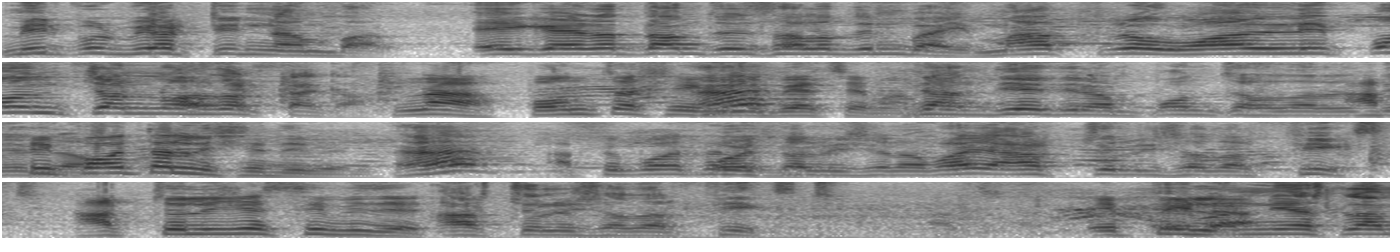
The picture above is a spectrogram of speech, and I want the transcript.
Mirpur বিআরটির নাম্বার। এই গাড়িটার দাম চাই সালাউদ্দিন ভাই মাত্র ওয়ানলি পঞ্চান্ন হাজার টাকা। না পঞ্চাশ এগুলো বেচে মানে জান দিয়ে দিলাম পঞ্চাশ হাজার আপনি পঁয়তাল্লিশে দিবেন। হ্যাঁ? আপনি পঁয়তাল্লিশে। না ভাই আটচল্লিশ হাজার ফিক্সড আটচল্লিশে সিবিজেড আটচল্লিশ হাজার ফিক্সড আচ্ছা এপ্রিল নিয়ে আসলাম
